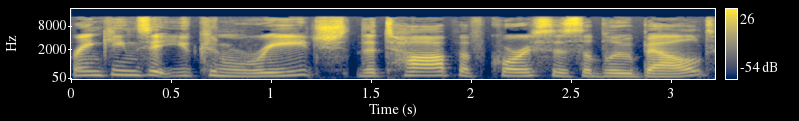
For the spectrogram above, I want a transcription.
rankings that you can reach. The top, of course, is the blue belt,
